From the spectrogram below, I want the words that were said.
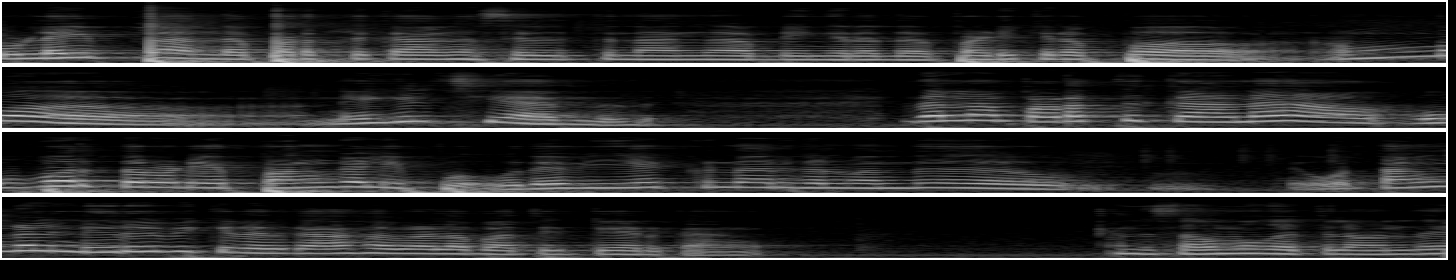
உழைப்பை அந்த படத்துக்காக செலுத்தினாங்க அப்படிங்கிறத படிக்கிறப்போ ரொம்ப நெகிழ்ச்சியாக இருந்தது. இதெல்லாம் படத்துக்கான ஒவ்வொருத்தருடைய பங்களிப்பு. உதவி இயக்குனர்கள் வந்து தங்களை நிரூபிக்கிறதுக்காக வேலை பார்த்துக்கிட்டே இருக்காங்க. அந்த சமூகத்தில் வந்து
